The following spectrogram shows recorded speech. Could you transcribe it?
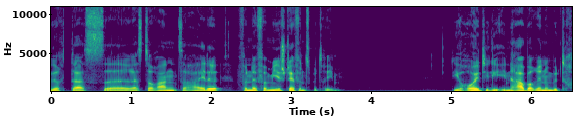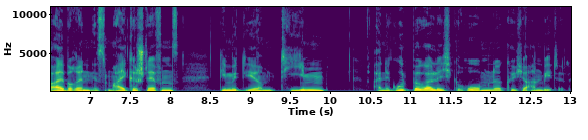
wird das äh, Restaurant zur Heide von der Familie Steffens betrieben. Die heutige Inhaberin und Betreiberin ist Maike Steffens, die mit ihrem Team eine gutbürgerlich gehobene Küche anbietet.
